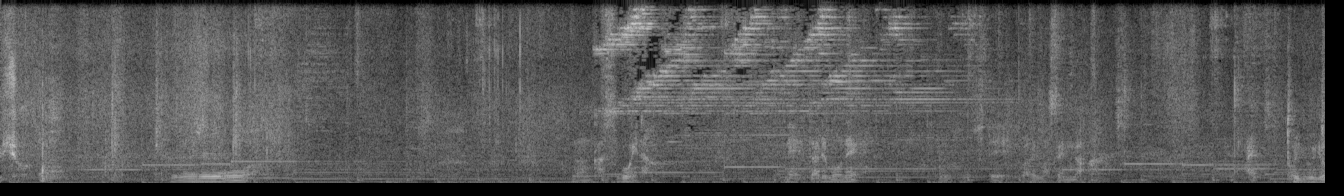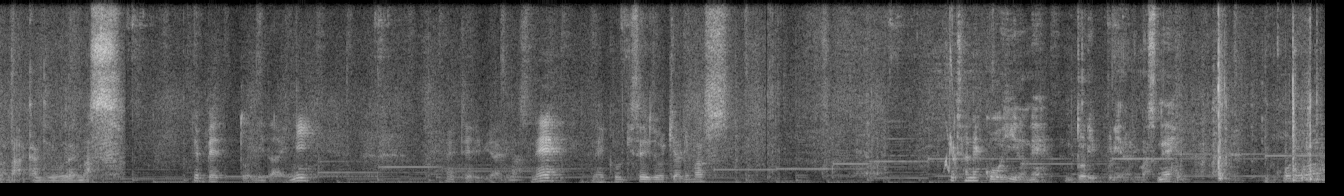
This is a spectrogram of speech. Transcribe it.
いしょ。おおなんかすごいな。ね誰もね、工夫しておられませんが。はい、というような感じでございます。で、ベッド2台に、はい、テレビありますね。ね空気清浄機あります。こちらね、コーヒーのね、ドリップになりますね。で、これは、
